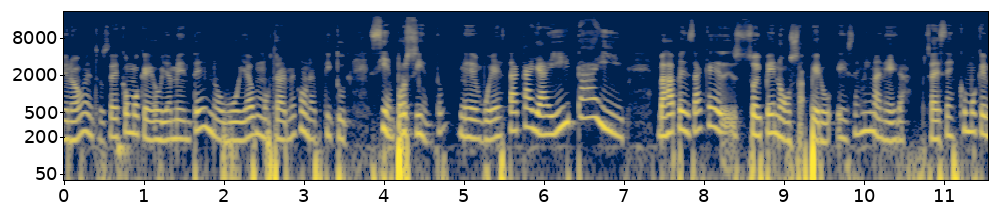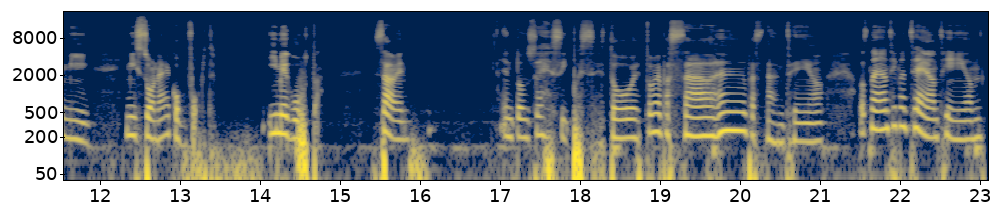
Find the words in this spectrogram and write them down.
you know? Entonces, como que obviamente no voy a mostrarme con una actitud 100%, me voy a estar calladita y vas a pensar que soy penosa, pero esa es mi manera, o sea, esa es como que mi, mi zona de confort y me gusta, ¿saben? Entonces, sí, pues esto, esto me pasa bastante, bastante, bastante.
